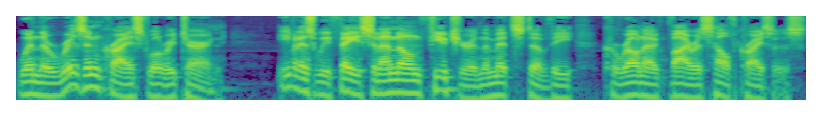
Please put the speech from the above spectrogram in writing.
when the risen Christ will return, even as we face an unknown future in the midst of the coronavirus health crisis.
